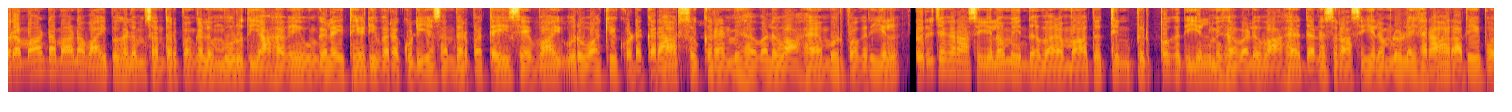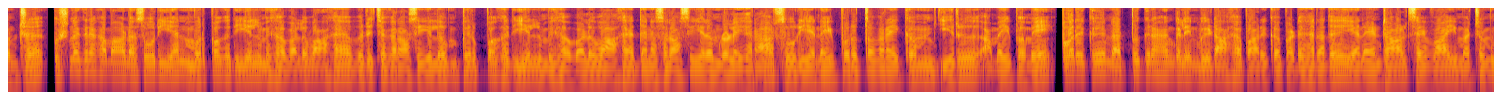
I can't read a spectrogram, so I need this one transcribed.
பிரம்மாண்டமான வாய்ப்புகளும் சந்தர்ப்பங்களும் உறுதியாகவே உங்களை தேடி வரக்கூடிய சந்தர்ப்பத்தை செவ்வாய் உருவாக்கி கொடுக்கிறார். சுக்கரன் மிக வலுவாக முற்பகுதியில் விருச்சக ராசியிலும் இந்த மாதத்தின் பிற்பகுதியில் மிக வலுவாக தனுசு ராசியிலும் நுழைகிறார். அதே போன்று உஷ்ணகிரகமான சூரியன் முற்பகுதியில் மிக வலுவாக விருச்சக ராசியிலும் பிற்பகுதியில் மிக வலுவாக தனுசு ராசியிலும் நுழைகிறார். சூரியனை பொறுத்தவரைக்கும் இரு அமைப்புமே அவருக்கு நட்பு கிரகங்களின் வீடாக பார்க்கப்படுகிறது. ஏனென்றால் செவ்வாய் மற்றும்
